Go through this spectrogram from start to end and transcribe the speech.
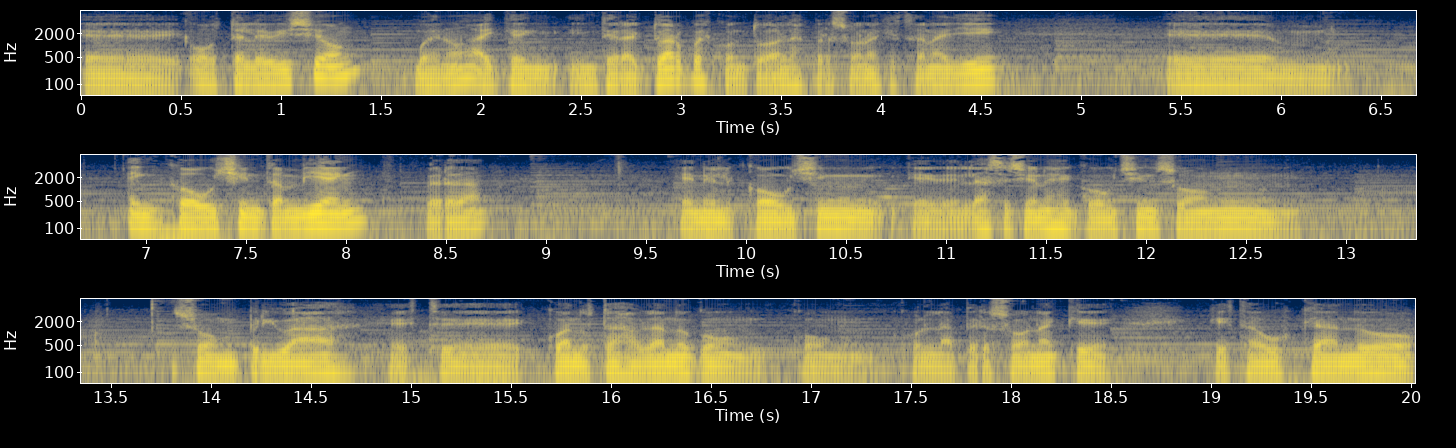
eh, o televisión. Bueno, hay que interactuar pues con todas las personas que están allí. Eh, en coaching también, ¿verdad? En el coaching, eh, las sesiones de coaching son, son privadas, este, cuando estás hablando con, con, con la persona que, que está buscando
